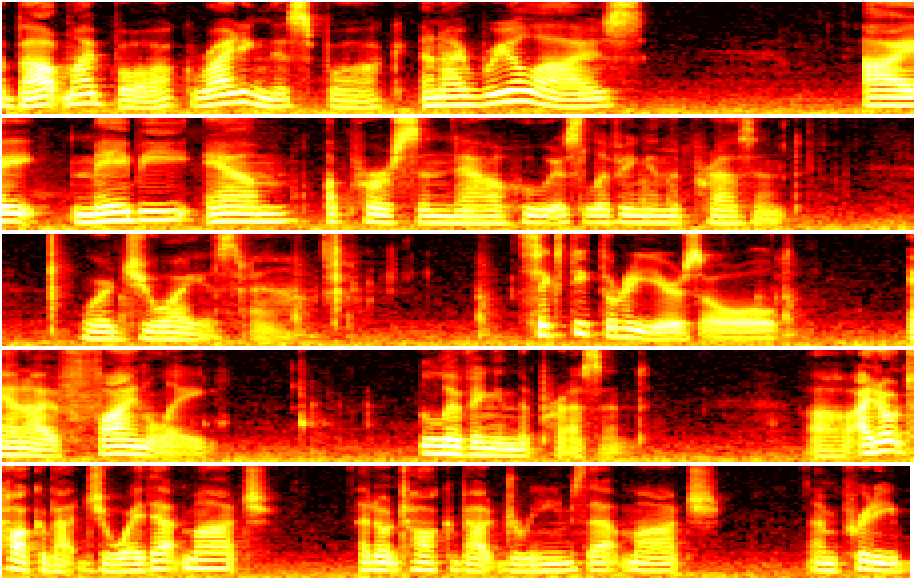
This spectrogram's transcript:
about my book, writing this book, and I realize I maybe am a person now who is living in the present where joy is found. 63 years old, and I'm finally living in the present. Uh, I don't talk about joy that much. I don't talk about dreams that much. I'm pretty,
